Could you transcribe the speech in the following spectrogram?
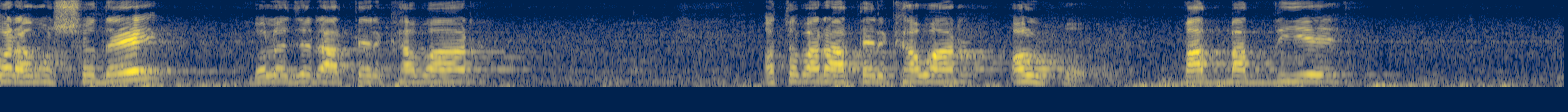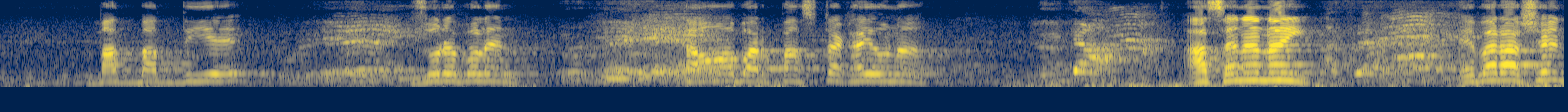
পরামর্শ দেয়, বলে যে রাতের খাবার অথবা রাতের খাবার অল্প। বাদ বাদ দিয়ে, বাদ বাদ দিয়ে, জোরে বলেন, তাও আবার পাঁচটা খাইও না। আছে না নাই? এবার আসেন,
